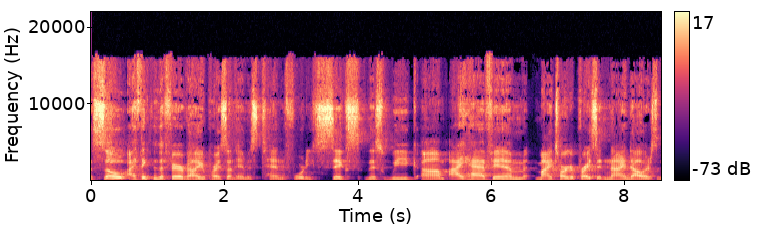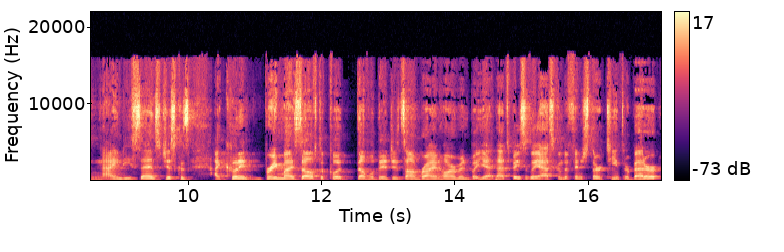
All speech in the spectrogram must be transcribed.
So I think that the fair value price on him is 1046 this week. Um, I have him my target price at $9.90 just because I couldn't bring myself to put double digits on Brian Harman. But yeah, that's basically asking him to finish 13th or better,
